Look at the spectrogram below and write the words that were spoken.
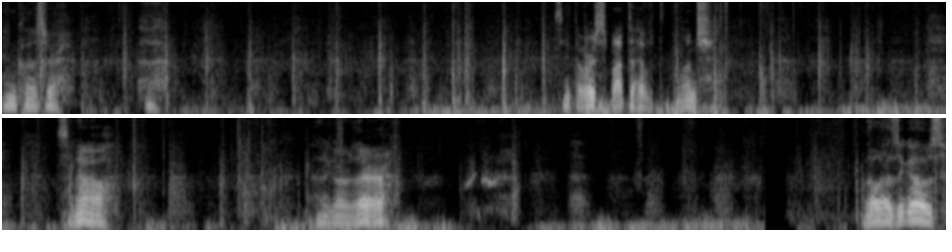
In closer. Ah. Ain't the worst spot to have lunch. So now, I'm gonna go over there. Well, as it goes.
